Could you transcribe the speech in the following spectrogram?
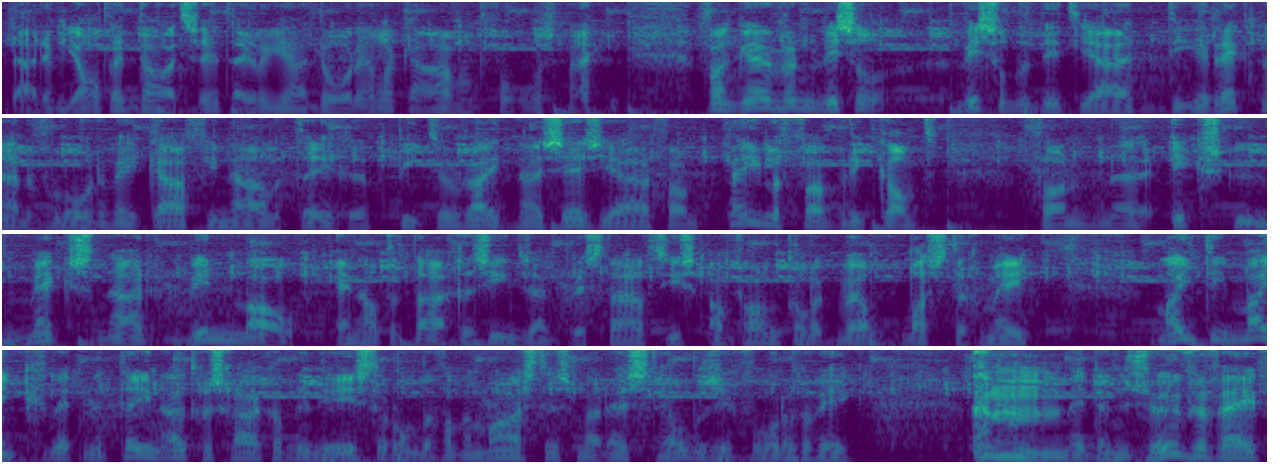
Daar heb je altijd darts, het hele jaar door, elke avond volgens mij. Van Gerven wissel, wisselde dit jaar direct naar de verloren WK-finale tegen Peter Wright... na zes jaar van pelenfabrikant van eh, XQ Max naar Winmo. En had het daar gezien zijn prestaties aanvankelijk wel lastig mee. Mighty Mike werd meteen uitgeschakeld in de eerste ronde van de Masters, maar hij stelde zich vorige week Met een 7-5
